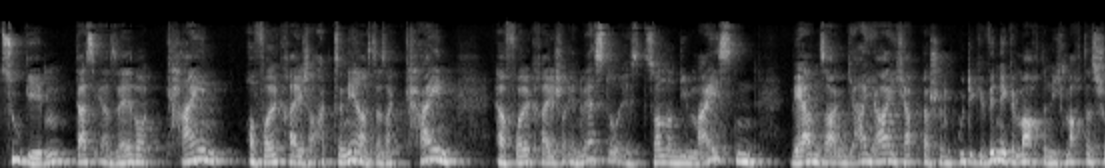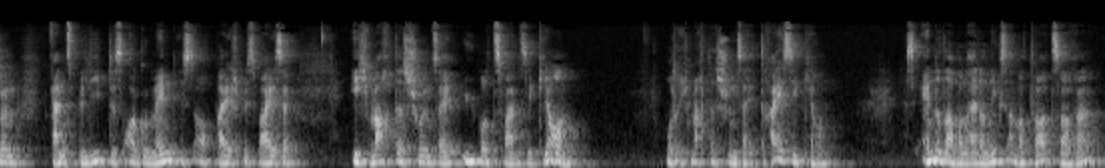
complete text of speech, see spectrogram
zugeben, dass er selber kein erfolgreicher Aktionär ist, dass er kein erfolgreicher Investor ist, sondern die meisten werden sagen, ja, ja, ich habe da schon gute Gewinne gemacht und ich mache das schon. Ganz beliebtes Argument ist auch beispielsweise, ich mache das schon seit über 20 Jahren oder ich mache das schon seit 30 Jahren. Das ändert aber leider nichts an der Tatsache,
